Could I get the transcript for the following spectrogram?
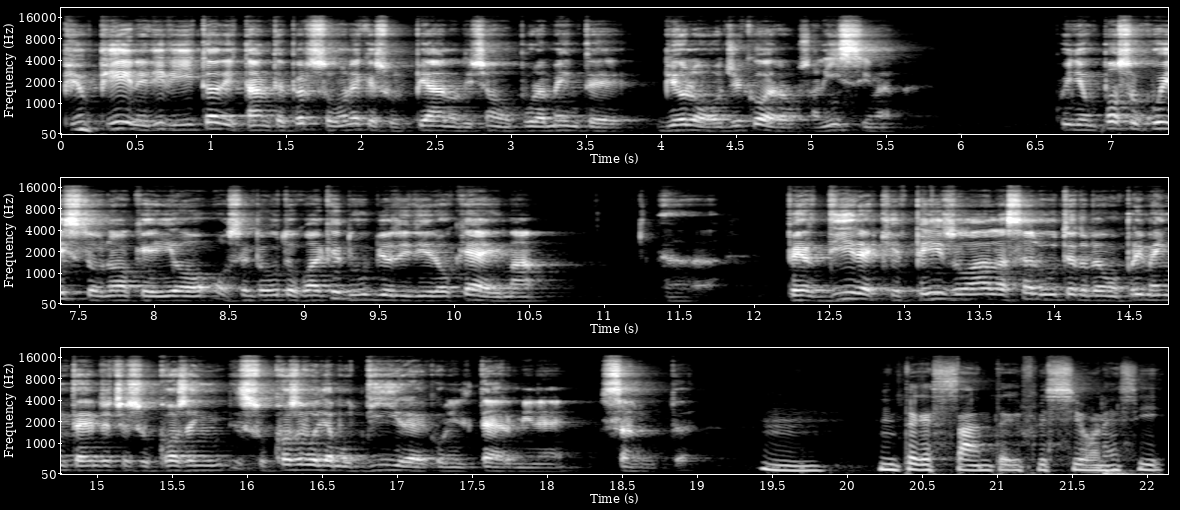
più piene di vita di tante persone che sul piano, diciamo, puramente biologico erano sanissime. Quindi è un po' su questo no, che io ho sempre avuto qualche dubbio di dire ok, ma per dire che peso ha la salute dobbiamo prima intenderci su cosa, su cosa vogliamo dire con il termine salute. Mm, interessante riflessione, sì.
